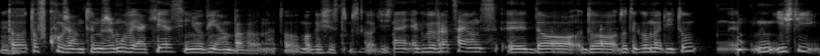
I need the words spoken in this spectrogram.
Mhm. To, to wkurzam tym, że mówię jak jest i nie owijam bawełnę. To mogę się z tym zgodzić. E, Jakby wracając y, do, do, do tego meritum, y, jeśli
